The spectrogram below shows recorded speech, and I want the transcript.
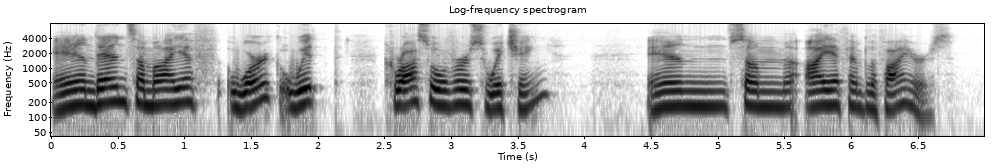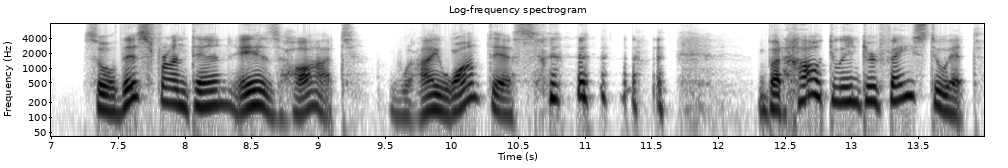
and then some IF work with crossover switching and some IF amplifiers. So this front end is hot. I want this. but how to interface to it?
